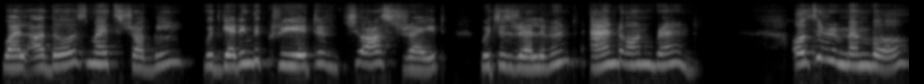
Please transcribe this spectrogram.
while others might struggle with getting the creative just right, which is relevant and on brand. Also, remember,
